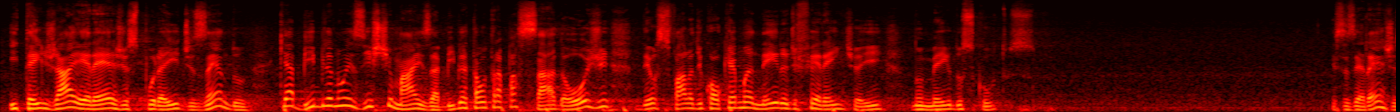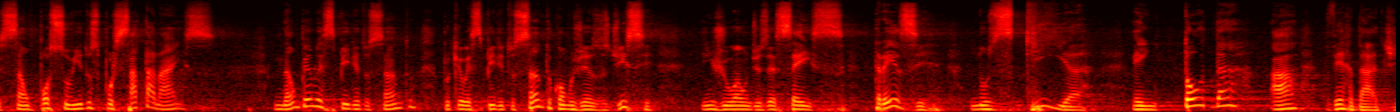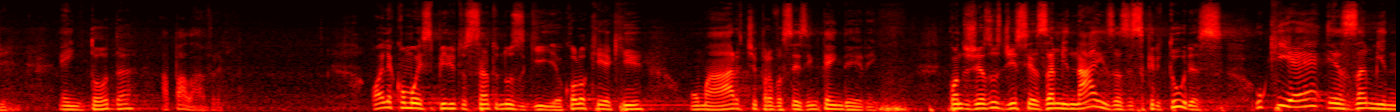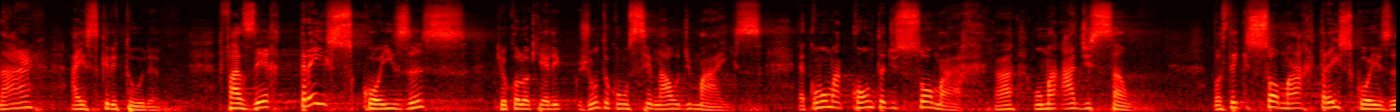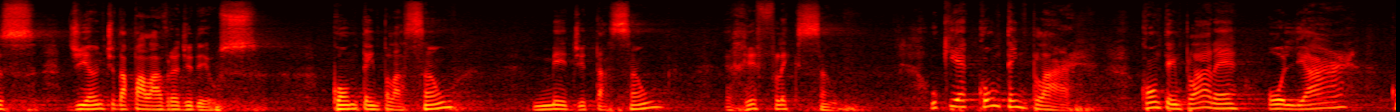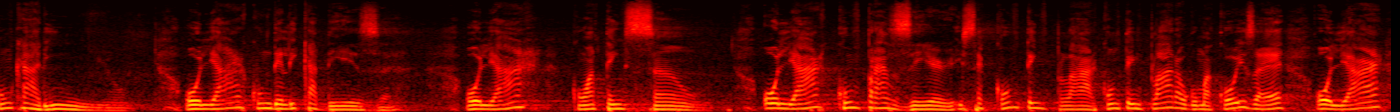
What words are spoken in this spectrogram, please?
E tem já hereges por aí dizendo que a Bíblia não existe mais, a Bíblia está ultrapassada. Hoje Deus fala de qualquer maneira diferente aí no meio dos cultos. Esses hereges são possuídos por Satanás não pelo Espírito Santo, porque o Espírito Santo, como Jesus disse em João 16, 13, nos guia em toda a verdade, em toda a palavra. Olha como o Espírito Santo nos guia. Eu coloquei aqui uma arte para vocês entenderem. Quando Jesus disse examinais as Escrituras, o que é examinar a Escritura? Fazer três coisas que eu coloquei ali junto com o sinal de mais. É como uma conta de somar, tá? uma adição. Você tem que somar três coisas diante da palavra de Deus: contemplação, meditação, reflexão. O que é contemplar? Contemplar é olhar com carinho, olhar com delicadeza, olhar com atenção, olhar com prazer, isso é contemplar. Contemplar alguma coisa é olhar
